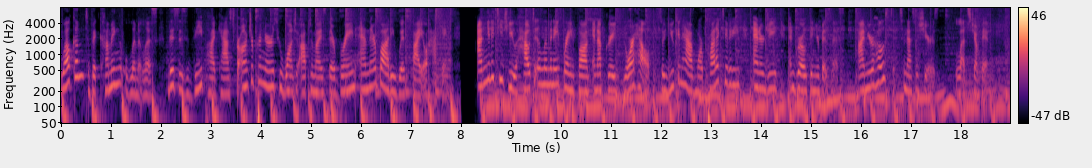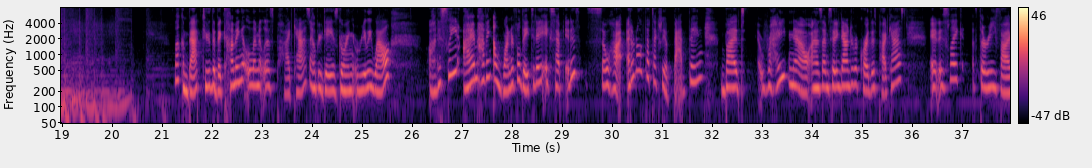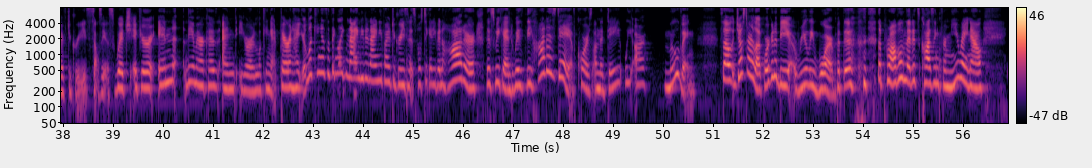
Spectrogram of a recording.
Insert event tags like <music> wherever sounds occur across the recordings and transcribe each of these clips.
Welcome to Becoming Limitless. This is the podcast for entrepreneurs who want to optimize their brain and their body with biohacking. I'm going to teach you how to eliminate brain fog and upgrade your health so you can have more productivity, energy, and growth in your business. I'm your host, Tanessa Shears. Let's jump in. Welcome back to the Becoming Limitless podcast. I hope your day is going really well. Honestly, I am having a wonderful day today, except it is so hot. I don't know if that's actually a bad thing, but right now, as I'm sitting down to record this podcast, it is like 35 degrees Celsius, which, if you're in the Americas and you're looking at Fahrenheit, you're looking at something like 90 to 95 degrees, and it's supposed to get even hotter this weekend with the hottest day, of course, on the day we are moving. So just our luck, we're to be really warm. But the <laughs> the problem that it's causing for me right now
